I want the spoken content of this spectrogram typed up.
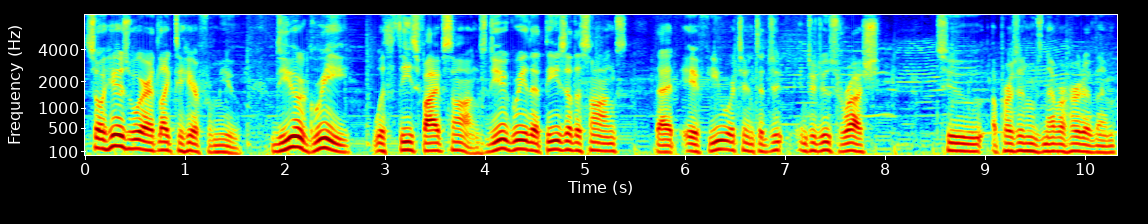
So here's where I'd like to hear from you. Do you agree with these five songs? Do you agree that these are the songs that if you were to introduce Rush to a person who's never heard of them,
